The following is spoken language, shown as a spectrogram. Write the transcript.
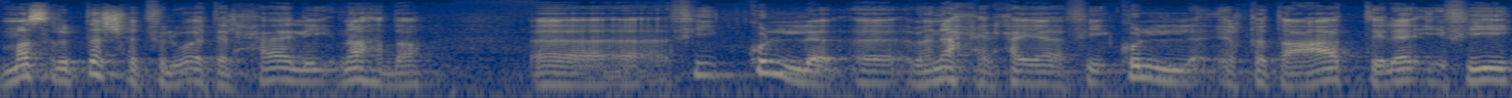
مصر بتشهد في الوقت الحالي نهضة في كل مناحي الحياة في كل القطاعات تلاقي في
